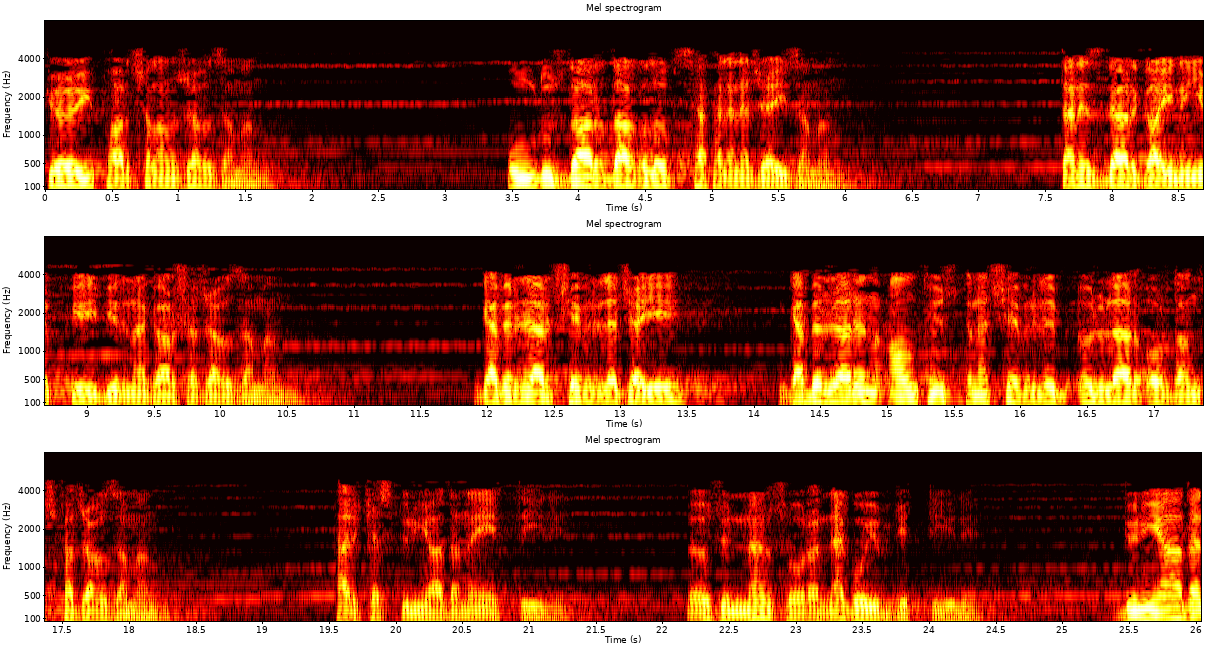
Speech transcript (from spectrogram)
Göy parçalanacağı zaman, ulduzlar dağılıb səpələnəcəyi zaman, dənizlər qaynayıb bir-birinə qarışacağı zaman, qəbirlər çevriləcəyi qəbirlərin altı üstünə çevrilib ölülər oradan çıxacağı zaman hər kəs dünyada nə etdiyini və özündən sonra nə qoyub getdiyini, dünyada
